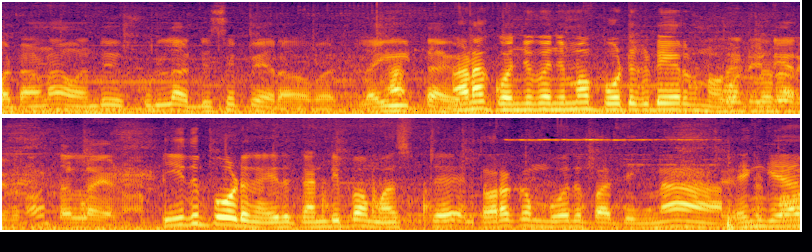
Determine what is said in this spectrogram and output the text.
பட் ஆனால் வந்து ஃபுல்லாக டிசப்பியர் ஆகாது. லைட்டாக ஆனால் கொஞ்சம் கொஞ்சமாக போட்டுக்கிட்டே இருக்கணும் இருக்கணும் டல் ஆகிடும் இது போடுங்க. இது கண்டிப்பாக மஸ்ட்டு திறக்கும் போது பார்த்தீங்கன்னா எங்கேயாவது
